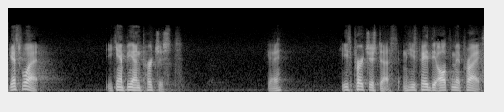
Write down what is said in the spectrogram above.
guess what? You can't be unpurchased. Okay? He's purchased us, and he's paid the ultimate price.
